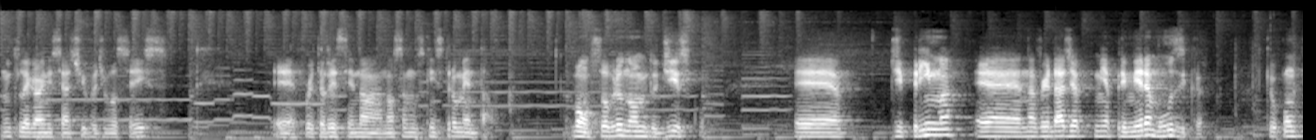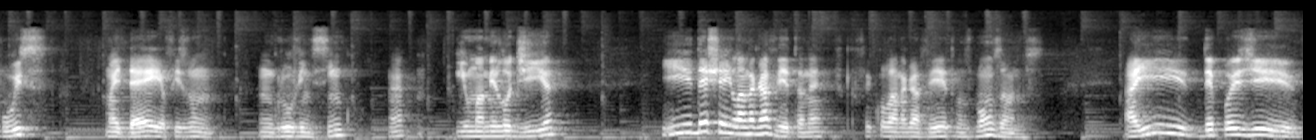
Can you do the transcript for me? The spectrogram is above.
Muito legal a iniciativa de vocês. É, fortalecendo a nossa música instrumental. Bom, sobre o nome do disco, é, de prima é na verdade a minha primeira música que eu compus uma ideia, eu fiz um, um groove em 5, né? E uma melodia e deixei lá na gaveta, né? Ficou lá na gaveta uns bons anos. Aí, depois de,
